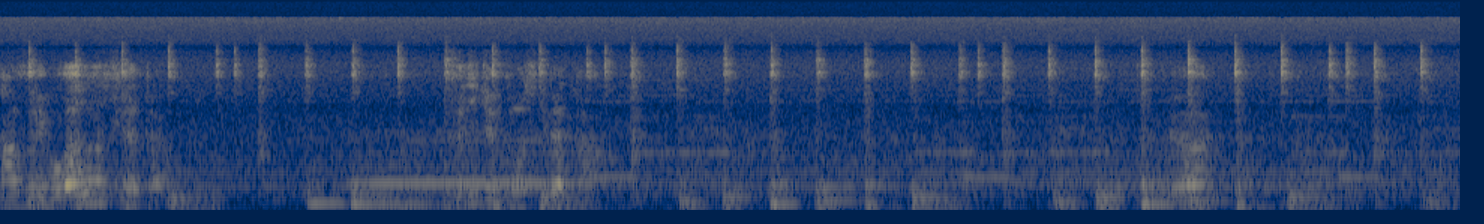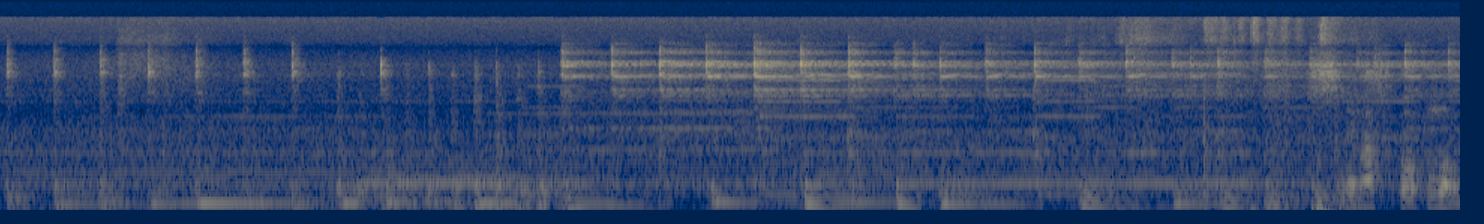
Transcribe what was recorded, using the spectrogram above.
カンフリーボガードが好きだった好きだった。俺は。シネマスコープも。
